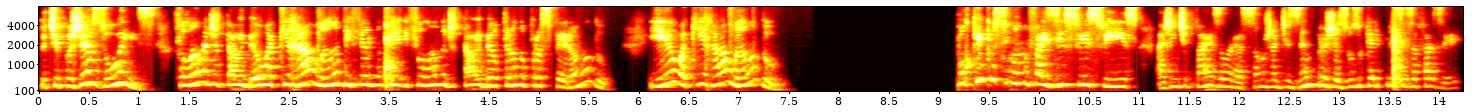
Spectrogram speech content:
Do tipo, Jesus, fulana de tal e eu aqui ralando, e fulano de tal e Beltrano prosperando, e eu aqui ralando. Por que, que o Senhor não faz isso, isso e isso? A gente faz a oração já dizendo para Jesus o que ele precisa fazer.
